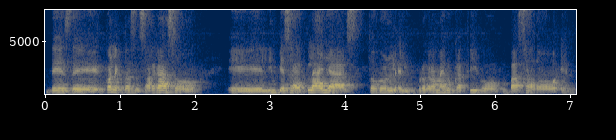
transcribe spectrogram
desde colectas de sargazo, eh, limpieza de playas, todo el, programa educativo basado en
